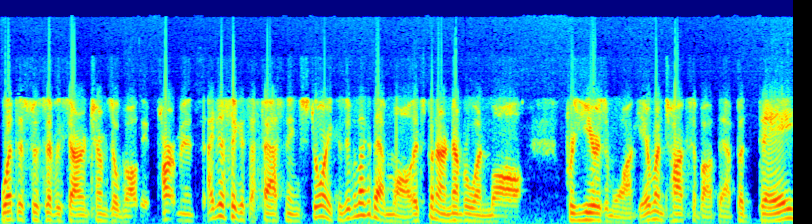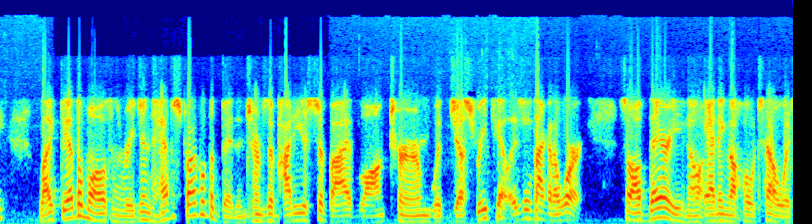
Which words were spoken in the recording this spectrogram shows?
what the specifics are in terms of all the apartments. I just think it's a fascinating story because if you look at that mall, it's been our number one mall for years in Milwaukee. Everyone talks about that, but they, like the other malls in the region, have struggled a bit in terms of how do you survive long term with just retail. It's just not going to work. So out there, you know, adding a hotel, which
